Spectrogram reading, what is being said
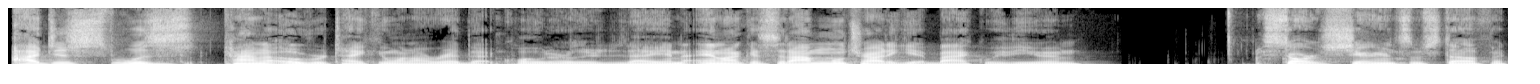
I just was kind of overtaken when I read that quote earlier today, and and like I said, I'm gonna try to get back with you and start sharing some stuff. And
